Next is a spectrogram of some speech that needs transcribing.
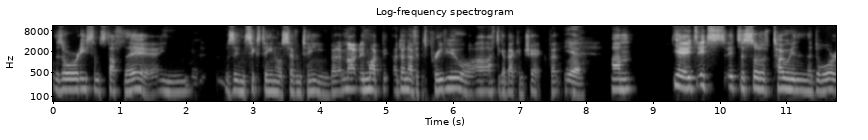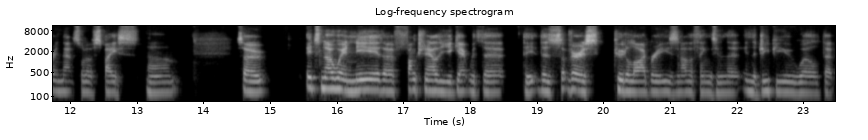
there's already some stuff there in was in 16 or 17, but it might it might be I don't know if it's preview or I'll have to go back and check. But yeah, um, yeah, it's it's it's a sort of toe in the door in that sort of space. Um, so it's nowhere near the functionality you get with the the there's various CUDA libraries and other things in the in the GPU world that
